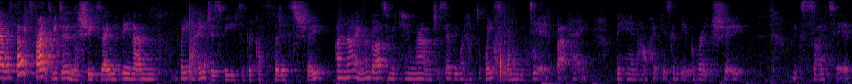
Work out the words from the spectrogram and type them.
yeah, we're so excited to be doing this shoot today. We've been um, waiting ages for you to book us for this shoot. I know. Remember last time we came round, you said we wouldn't have to wait so long, and we did. But hey, we're here now. Hopefully, it's going to be a great shoot. I'm excited.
